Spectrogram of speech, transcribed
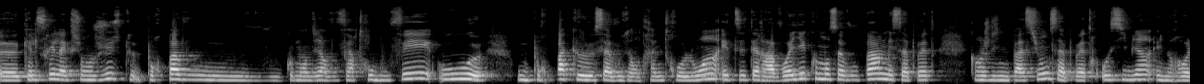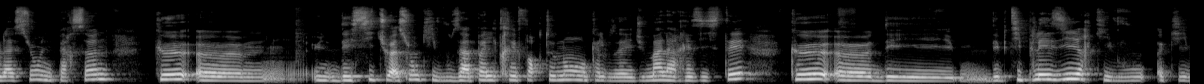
euh, quelle serait l'action juste pour pas vous, comment dire vous faire trop bouffer ou ou pour pas que ça vous entraîne trop loin, etc. Voyez comment ça vous parle, mais ça peut être quand je dis une passion, ça peut être aussi bien une relation, une personne, que euh, des situations qui vous appellent très fortement, auxquelles vous avez du mal à résister, que euh, des, petits plaisirs qui vous, qui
